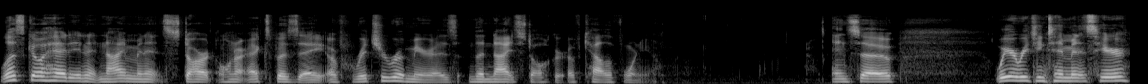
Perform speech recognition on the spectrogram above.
let's go ahead and at nine minutes start on our expose of Richard Ramirez, the Night Stalker of California. And so, we are reaching 10 minutes here.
